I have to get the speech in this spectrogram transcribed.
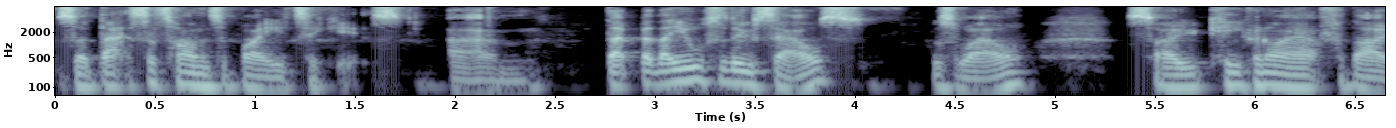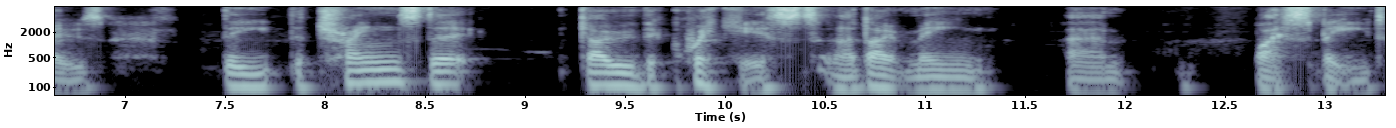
So that's the time to buy your tickets. Um, that, but they also do sales as well. So keep an eye out for those. The the trains that go the quickest, and I don't mean um, by speed,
